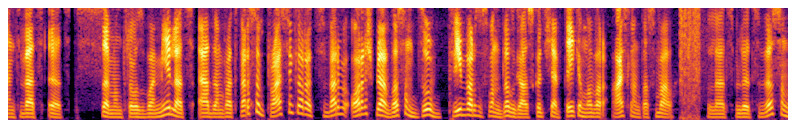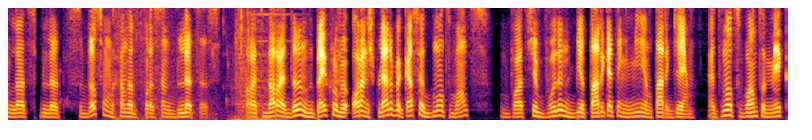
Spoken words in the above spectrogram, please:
and that's it. 7 throws by me, let's add them right very surprisingly it's where orange player doesn't do 3 versus 1 blitz guys could have taken over Iceland as well. Let's blitz this and let's blitz this 100% blitzes. Right where I didn't break through the orange player because I do not want what he wouldn't be targeting me entire game. I do not want to make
